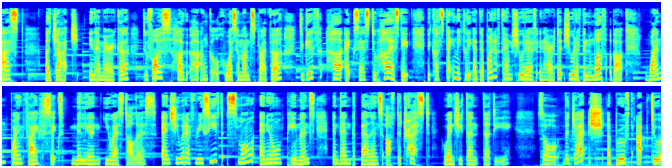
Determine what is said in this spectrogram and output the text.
ask a judge in America to force her, her uncle, who was her mom's brother, to give her access to her estate because technically at that point of time she would have inherited, she would have been worth about 1.56 million US dollars. And she would have received small annual payments and then the balance of the trust when she turned 30. So the judge approved up to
